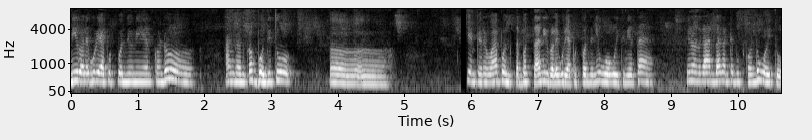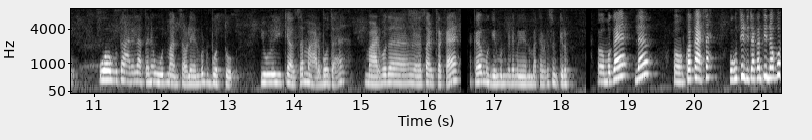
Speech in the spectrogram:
ನೀರೊಳಗೆ ಗುಡಿ ಹಾಕ್ಬಿಟ್ಟು ಬಂದೀವಿ ಅನ್ಕೊಂಡು ಹಂಗೆ ಅನ್ಕೊಂಡು ಬಂದಿತ್ತು. ಕೆಂಪೇರವ್ವ ಬಂತ ಬತ್ತ, ನೀರೊಳಗೆ ಗುಡಿ ಹಾಕ್ಬಿಟ್ಟು ಬಂದೀನಿ ಹೋಗ್ತೀನಿ ಅಂತ. ಇನ್ನೊಂದು ಅರ್ಧ ಗಂಟೆ ಬಿಟ್ಕೊಂಡು ಹೋಯ್ತು. ಹೋಗ್ಬಿಟ್ಟು ಆಮೇಲೆ ಆತನೇ ಊದ್ ಮನ್ಸವಳೆ ಅಂದ್ಬಿಟ್ಟು ಬತ್ತು. ಇವಳು ಈ ಕೆಲಸ ಮಾಡ್ಬೋದಾ? ಮಾಡ್ಬೋದಾ ಸಾವಿತ್ರಕ್ಕ? ಅಕ್ಕ, ಮುಗಿನ ಮುಂದ್ಗಡೆ ಏನು ಮಾತಾಡೋ ಸುಮ್ಕಿರು. ಮಗ ಇಲ್ಲ ಕೊಕ್ಕ, ಆಸ ಹೋಗು ತಿಂಡಿ ತಕ, ತಿನ್ನೋಗು.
